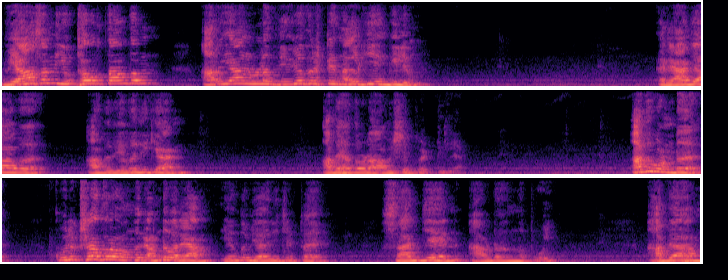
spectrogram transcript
വ്യാസൻ യുദ്ധവൃത്താന്തം അറിയാനുള്ള ദിവ്യദൃഷ്ടി നൽകിയെങ്കിലും രാജാവ് അത് വിവരിക്കാൻ അദ്ദേഹത്തോട് ആവശ്യപ്പെട്ടില്ല. അതുകൊണ്ട് കുരുക്ഷേത്രം ഒന്ന് കണ്ടുവരാം എന്ന് വിചാരിച്ചിട്ട് സഞ്ജയൻ അവിടെ നിന്ന് പോയി. അദ്ദേഹം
